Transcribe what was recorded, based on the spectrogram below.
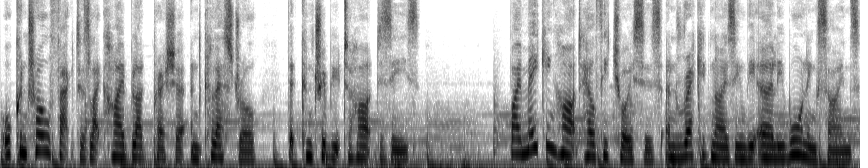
or control factors like high blood pressure and cholesterol that contribute to heart disease. By making heart-healthy choices and recognizing the early warning signs,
